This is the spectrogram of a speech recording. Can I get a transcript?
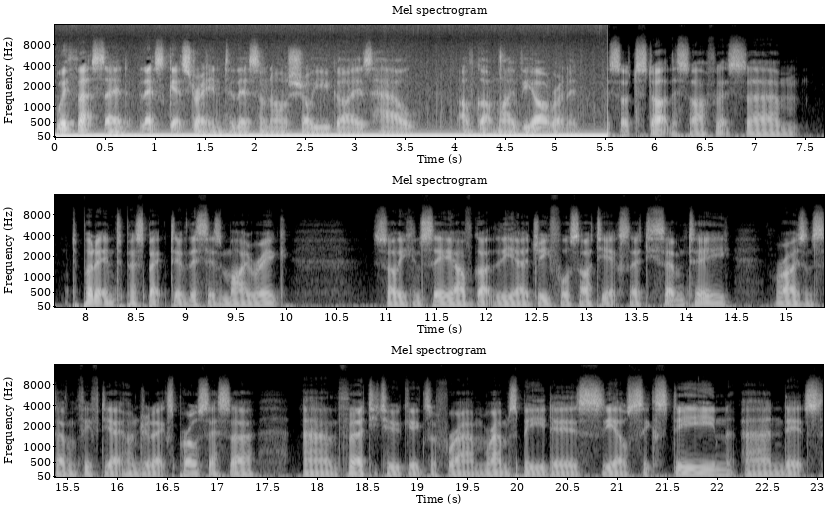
with that said, let's get straight into this and I'll show you guys how I've got my VR running. So to start this off, let's um, to put it into perspective, this is my rig. So you can see I've got the uh, GeForce RTX 3070, Ryzen 7 5800X processor, and 32 gigs of RAM. RAM speed is CL16 and it's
